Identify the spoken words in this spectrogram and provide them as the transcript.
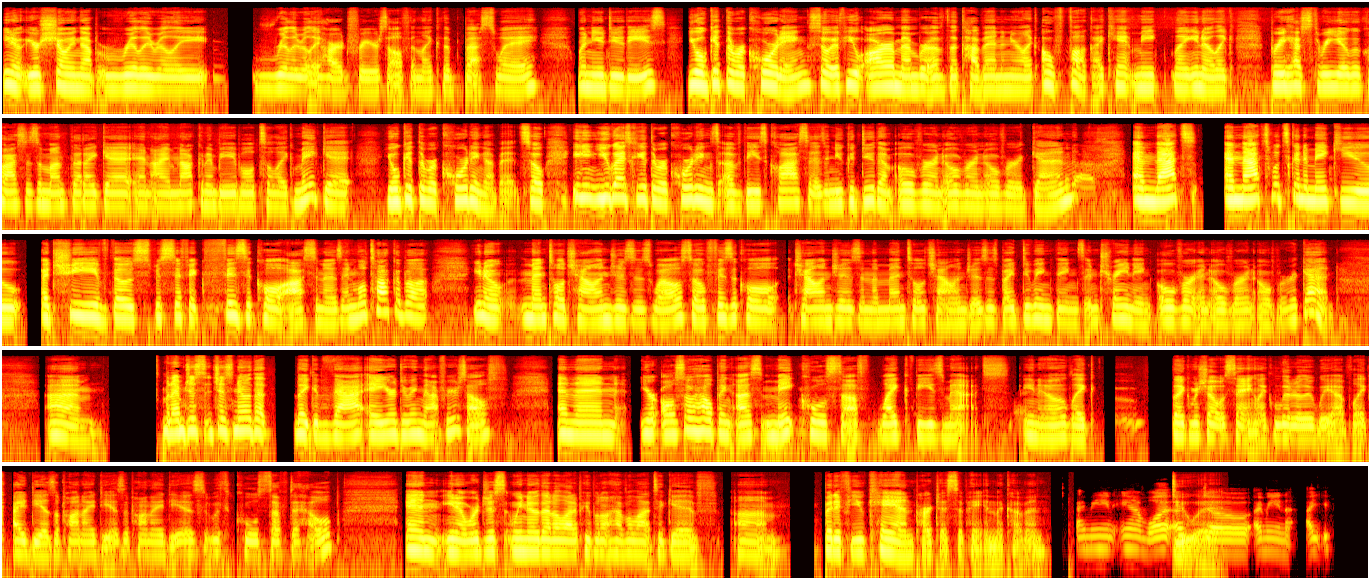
you know, you're showing up really really really really hard for yourself in like the best way when you do these you'll get the recording so if you are a member of the coven and you're like oh fuck i can't make like you know like Bree has three yoga classes a month that I get, and I'm not going to be able to like make it. You'll get the recording of it. So you guys could get the recordings of these classes, and you could do them over and over and over again. And that's and that's what's going to make you achieve those specific physical asanas. And we'll talk about you know mental challenges as well. So physical challenges and the mental challenges is by doing things and training over and over and over again. Um, but i'm just just know that like that a you're doing that for yourself and then you're also helping us make cool stuff like these mats you know like like michelle was saying like literally we have like ideas upon ideas upon ideas with cool stuff to help and you know we're just we know that a lot of people don't have a lot to give um but if you can participate in the coven I mean, and what Do it. I mean, I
